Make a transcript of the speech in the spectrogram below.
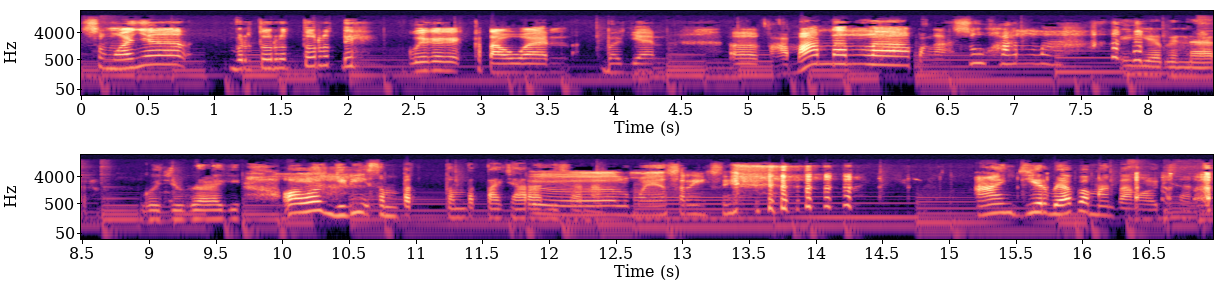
semuanya berturut-turut deh. Gue kayak ketahuan bagian eh, keamanan lah, pengasuhan lah. iya benar gue juga lagi oh lo jadi sempet sempet pacaran di sana Eh, lumayan sering sih. anjir berapa mantan lo di sana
